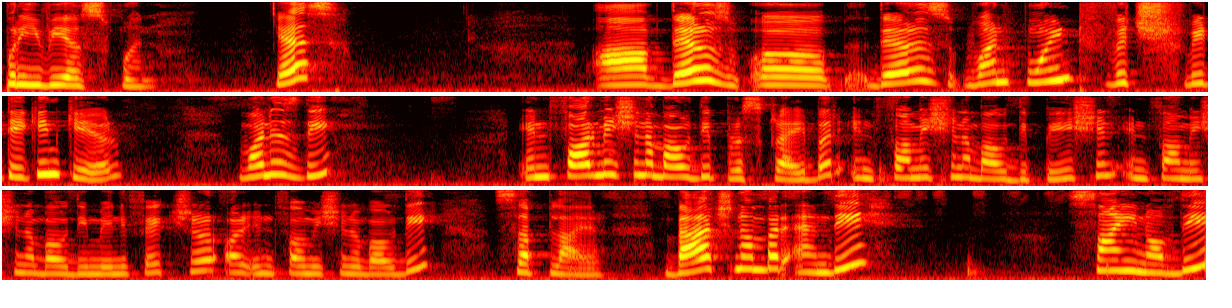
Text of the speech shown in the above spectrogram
previous one. Yes, uh, there is uh, there is one point which we taken care. One is the information about the prescriber, information about the patient, information about the manufacturer or information about the supplier, batch number and the sign of the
